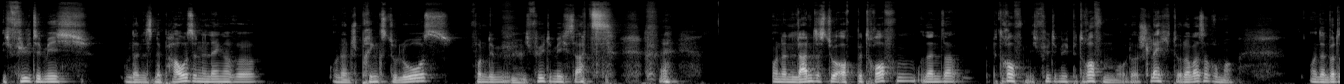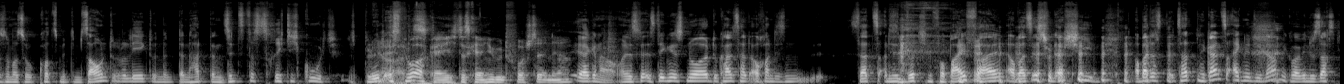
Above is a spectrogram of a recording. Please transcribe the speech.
ich fühlte mich und dann ist eine Pause, eine längere und dann springst du los von dem hm. ich fühlte mich Satz und dann landest du auf betroffen und dann sag betroffen, ich fühlte mich betroffen oder schlecht oder was auch immer. Und dann wird das nochmal so kurz mit dem Sound unterlegt und dann, dann, hat, dann sitzt das richtig gut. Das Blöde ja, ist nur. Das kann, ich, das kann ich mir gut vorstellen, ja. Ja, genau. Und das, das Ding ist nur, du kannst halt auch an diesen Satz, an diesen Wörtchen vorbeifallen, aber es ist schon erschienen. Aber das, das hat eine ganz eigene Dynamik, weil wenn du sagst,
